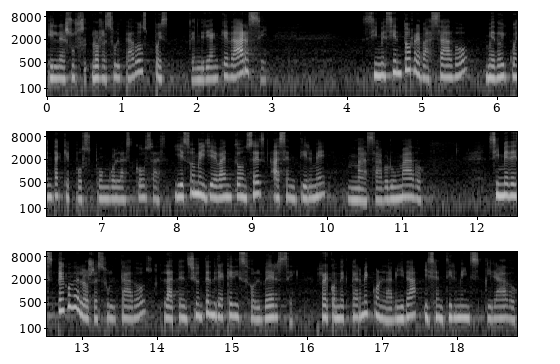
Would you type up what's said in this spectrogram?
y los, resultados pues tendrían que darse. Si me siento rebasado, me doy cuenta que pospongo las cosas y eso me lleva entonces a sentirme más abrumado. Si me despego de los resultados, la atención tendría que disolverse, reconectarme con la vida y sentirme inspirado.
